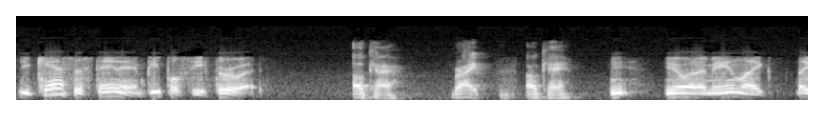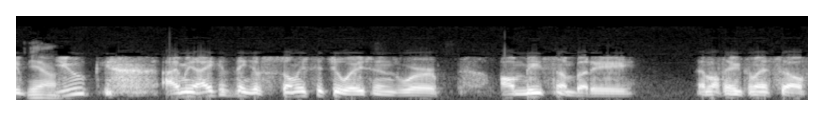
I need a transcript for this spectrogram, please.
You can't sustain it, and people see through it. Okay. Right. Okay. You know what I mean? Like, like yeah. you. I mean, I can think of so many situations where I'll meet somebody and I'll think to myself,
